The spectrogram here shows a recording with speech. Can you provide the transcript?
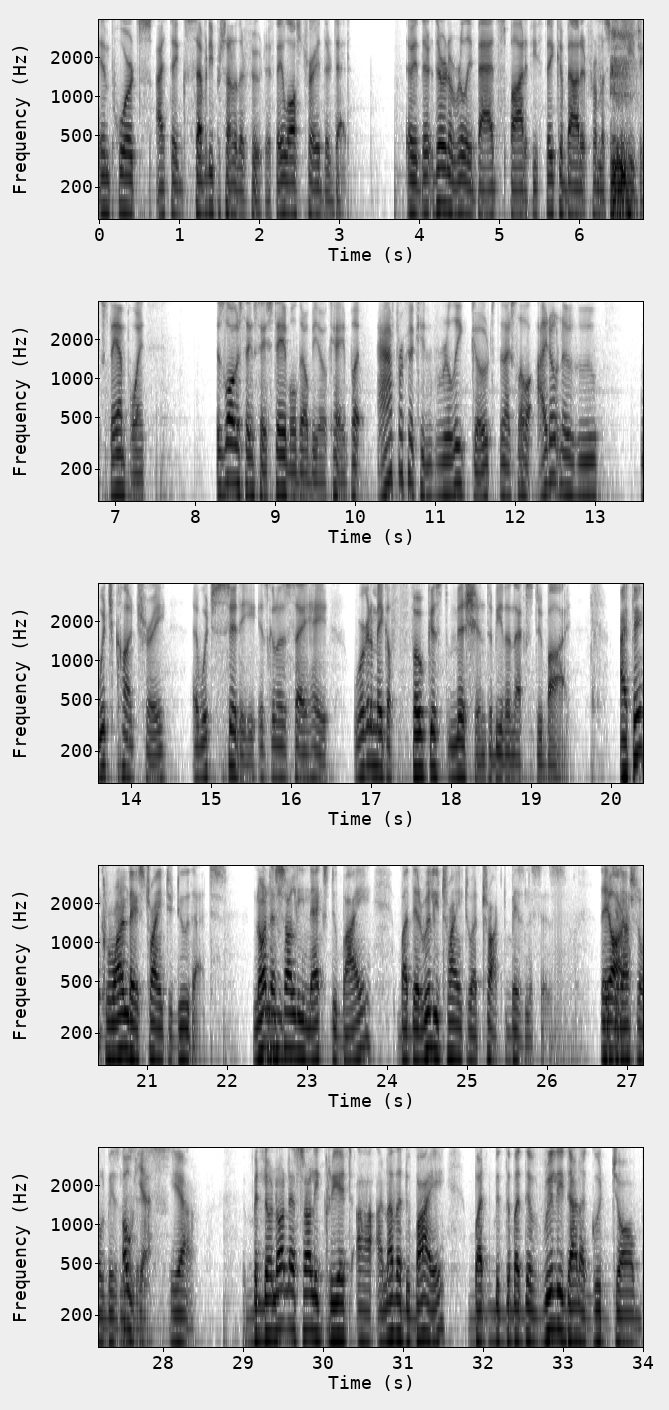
imports, I think, 70% of their food. If they lost trade, they're dead. I mean, they're, they're in a really bad spot if you think about it from a strategic standpoint. As long as things stay stable, they'll be okay. But Africa can really go to the next level. I don't know who, which country, and which city is going to say, hey, we're going to make a focused mission to be the next Dubai. I think Rwanda is trying to do that. Not Mm-hmm. necessarily next Dubai, but they're really trying to attract businesses, They are. international businesses. Oh, yes. yeah, but no, not necessarily create uh, another Dubai, but but the- but they've really done a good job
